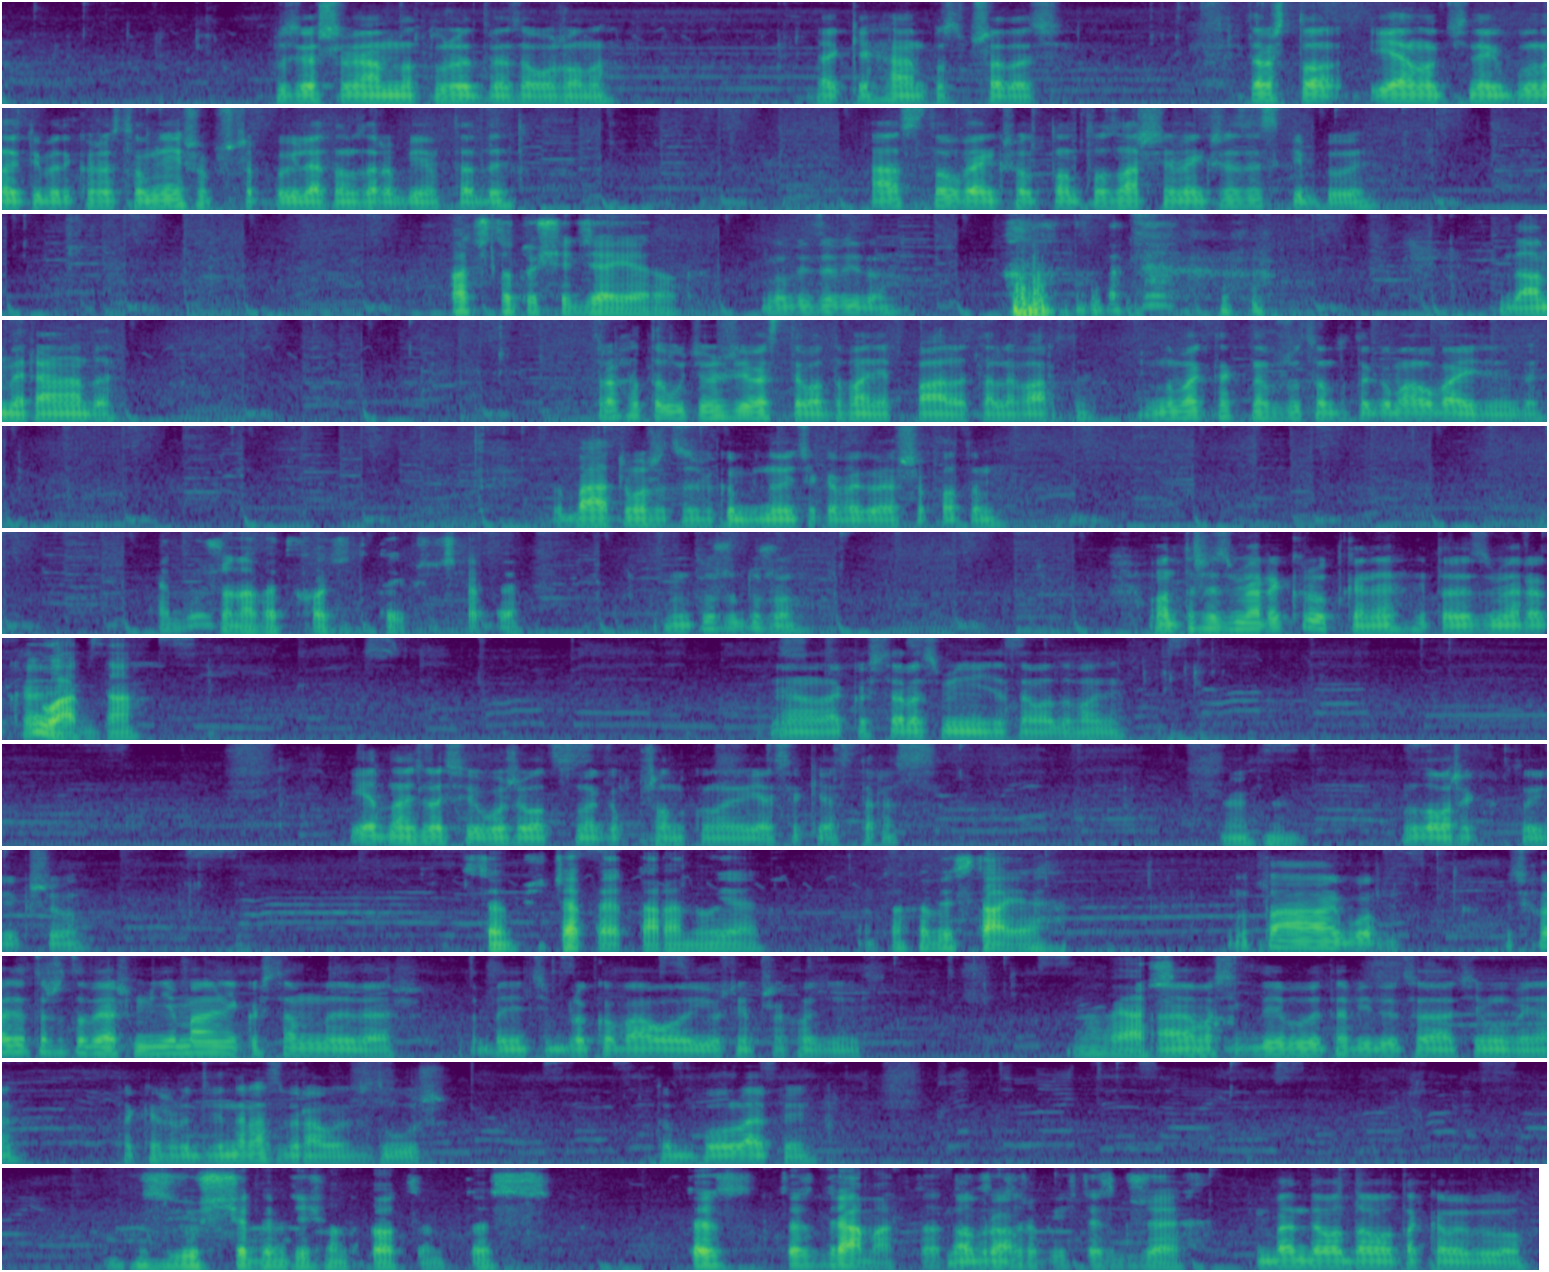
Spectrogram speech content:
Plus jeszcze miałem na turze dwie założone. Jak jechałem to sprzedać. Zresztą jeden odcinek był na YouTube tylko, że z tą mniejszą przyczepą ile tam zarobiłem wtedy. A z tą większą to, to znacznie większe zyski były. Patrz co tu się dzieje, Rok. No widzę, widzę. Damy radę. Trochę to uciążliwe jest te ładowanie palet, ale warte. No bo jak tak nawrzucam, to tego mało wejdzie niby. Zobaczę, może coś wykombinuję ciekawego jeszcze potem. Dużo nawet wchodzi do tej przyczepy. No dużo, dużo. On też jest w miarę krótka, nie? I to jest w miarę okej. Ładna. Nie no, jakoś teraz mi nie idzie to ładowanie. Jedna źle się ułożyła od samego początku, no i jest jak jest teraz. Mhm. No zobacz jak to idzie krzywo. Tą przyczepę taranuje. No trochę wystaje. No tak, bo... Choć chodzi o to, że to wiesz, minimalnie jakoś tam, y, wiesz, będzie ci blokowało i już nie przechodzi nic. No właśnie. A właśnie gdyby były te widły, co ja ci mówię, nie? Takie, żeby dwie na raz brały wzdłuż. To by było lepiej. Z już 70%. To jest... To jest, to jest dramat. To, to Dobra. co zrobiłeś to jest grzech. Będę ładował, tak aby było.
